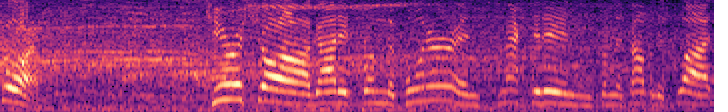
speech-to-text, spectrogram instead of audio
score. Kira Shaw got it from the corner and smacked it in from the top of the slot.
